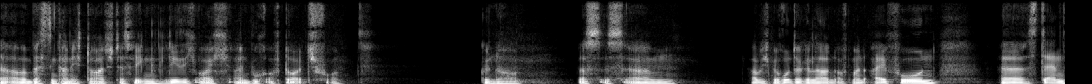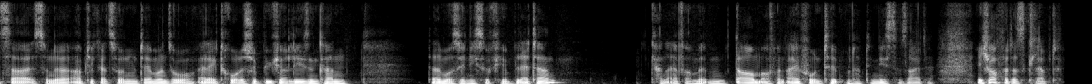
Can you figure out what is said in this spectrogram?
äh, aber am besten kann ich Deutsch. Deswegen lese ich euch ein Buch auf Deutsch vor. Genau. Das ist, ähm, habe ich mir runtergeladen auf mein iPhone. Äh, Stanza ist so eine Applikation, mit der man so elektronische Bücher lesen kann. Dann muss ich nicht so viel blättern kann einfach mit dem Daumen auf mein iPhone tippen und habe die nächste Seite. Ich hoffe, das klappt.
